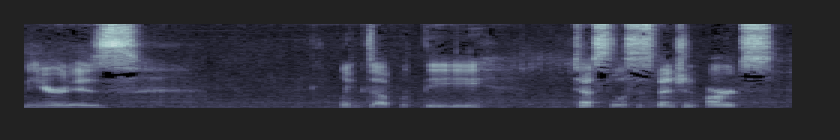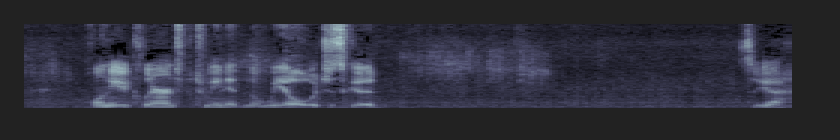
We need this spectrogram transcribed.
And here it is linked up with the Tesla suspension parts. Plenty of clearance between it and the wheel, which is good. So yeah.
